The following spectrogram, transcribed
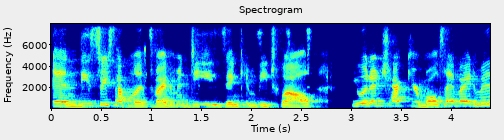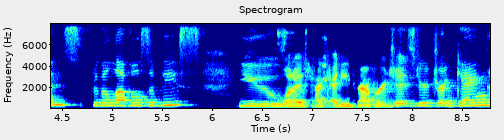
And these three supplements, vitamin D, zinc, and B12, you want to check your multivitamins for the levels of these you want to check any beverages you're drinking.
